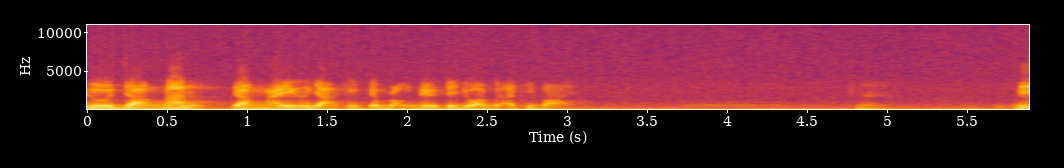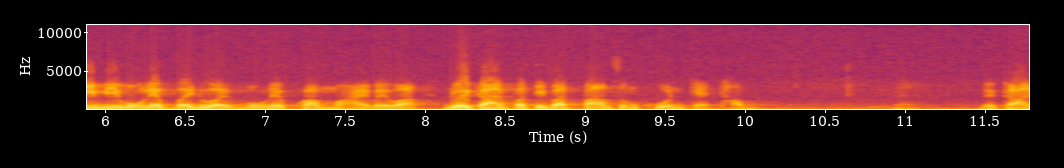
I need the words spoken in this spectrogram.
เกิดอย่างนั้น อย่างไหนก็อย่างที่จำลังเดี๋ยวจะย้อนไปอธิบายนี่มีวงเล็บไว้ด้วย วงเล็บความหมายไว้ว่า ด้วยการปฏิบัติตามสมควรแก่ธรรมโดยการ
